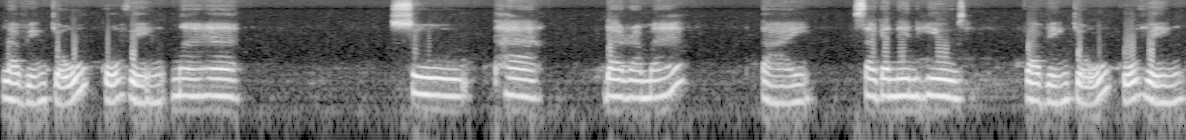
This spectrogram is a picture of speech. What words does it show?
là viện chủ của Viện Maha Sutha Dharma tại Saganin Hills và viện chủ của viện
